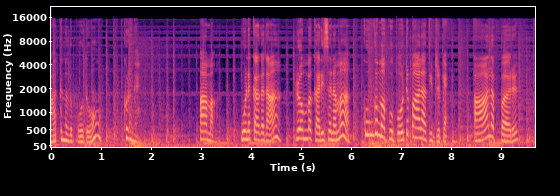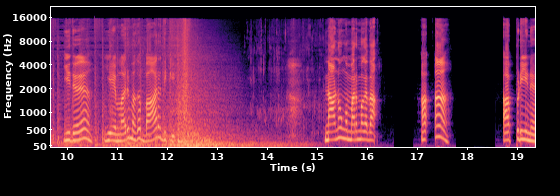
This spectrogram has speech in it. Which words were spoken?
நீங்க ஆத்துனது போதும். கொடுங்க. ஆமா உனக்காக தான் ரொம்ப கரிசனமா குங்குமப்பூ போட்டு பாலாத்திட்டு இருக்கேன் ஆளப்பாரு இது என் மருமக பாரதிக்கு. நானும் உங்க மருமக தான். அப்படின்னு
